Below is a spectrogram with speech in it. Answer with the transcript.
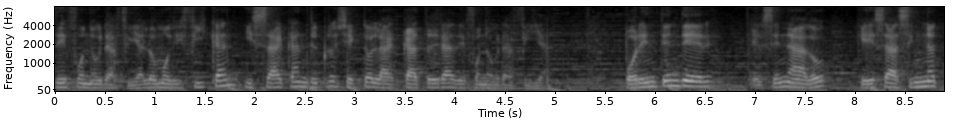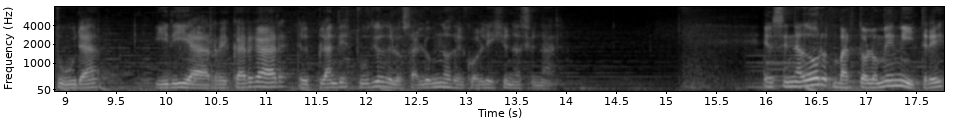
de fonografía, lo modifican y sacan del proyecto la cátedra de fonografía, por entender el Senado que esa asignatura iría a recargar el plan de estudio de los alumnos del Colegio Nacional. El senador Bartolomé Mitre,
